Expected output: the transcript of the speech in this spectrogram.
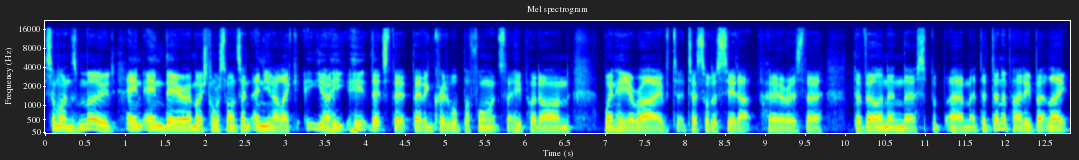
someone's mood and, and their emotional response. And, and you know like you know he, he that's that that incredible performance that he put on when he arrived to, to sort of set up her as the the villain in this um, at the dinner party. But like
